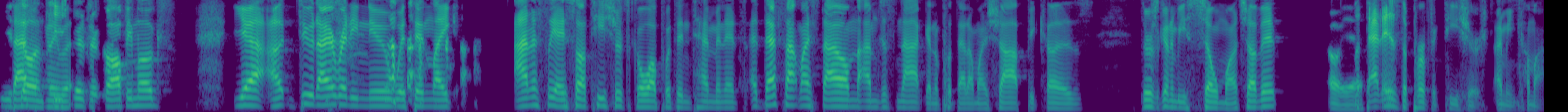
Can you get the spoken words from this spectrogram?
You that's selling t-shirts or coffee mugs? Yeah, uh, dude, I already knew within like honestly, I saw t-shirts go up within 10 minutes. Uh, That's not my style. I'm, not, I'm just not going to put that on my shop because there's going to be so much of it. Oh yeah. But that is the perfect t-shirt. I mean, come on.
